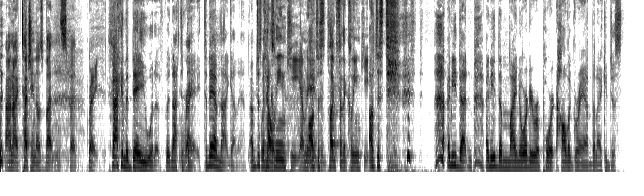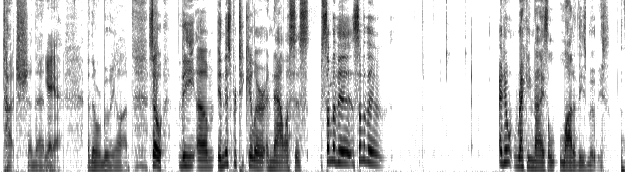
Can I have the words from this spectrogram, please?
I'm not touching those buttons, but right back in the day you would have, but not today. Right. Today I'm not gonna. I'm just with a clean key. I'm gonna I'll just- plug for the clean key. I'll just. I need that. I need the Minority Report hologram that I could just touch, and then Yeah, yeah. and then we're moving on. So the um, in this particular analysis, some of the some of the I don't recognize a lot of these movies.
